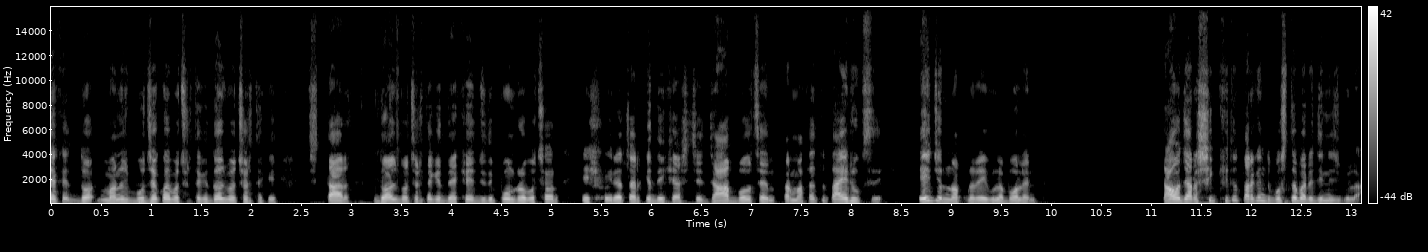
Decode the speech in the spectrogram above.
দেখে মানুষ বোঝে কয় বছর থেকে? দশ বছর থেকে। তার দশ বছর থেকে দেখে যদি পনেরো বছর এই স্বৈরাচারকে দেখে আসছে, যা বলছে তার মাথায় তো তাই ঢুকছে। এই জন্য আপনারা এগুলা বলেন। তাও যারা শিক্ষিত তারা কিন্তু বুঝতে পারে জিনিসগুলা।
